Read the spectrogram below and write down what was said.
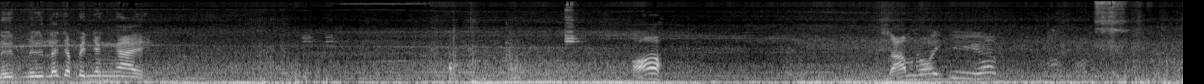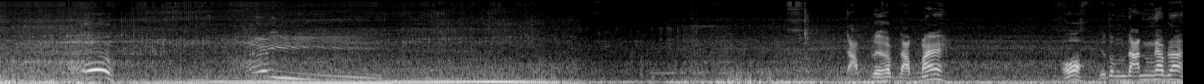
นืดนืดๆแล้วจะเป็นยังไง อ๋อสามร้ อยยี่ครับ โอ้เฮ้ยดับเลยครับ ดับไหมอ๋อเดี๋ยวต้องดันครับนะ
